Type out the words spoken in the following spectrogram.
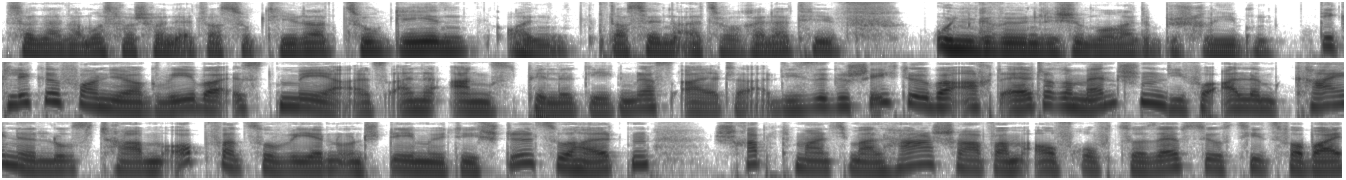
sondern da muss man schon etwas subtiler zugehen. Und das sind also relativ ungewöhnliche Morde beschrieben. Die Clique von Jörg Weber ist mehr als eine Angstpille gegen das Alter. Diese Geschichte über acht ältere Menschen, die vor allem keine Lust haben, Opfer zu werden und demütig stillzuhalten, schrappt manchmal haarscharf am Aufruf zur Selbstjustiz vorbei,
